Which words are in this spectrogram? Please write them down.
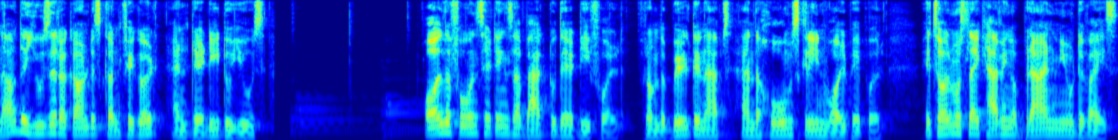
Now the user account is configured and ready to use. All the phone settings are back to their default, from the built-in apps and the home screen wallpaper. It's almost like having a brand new device.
